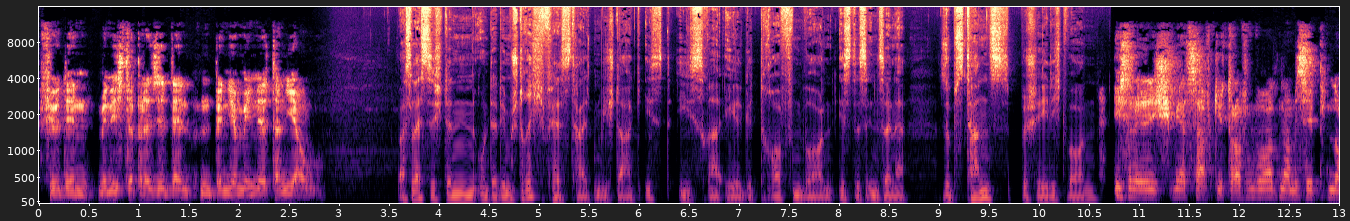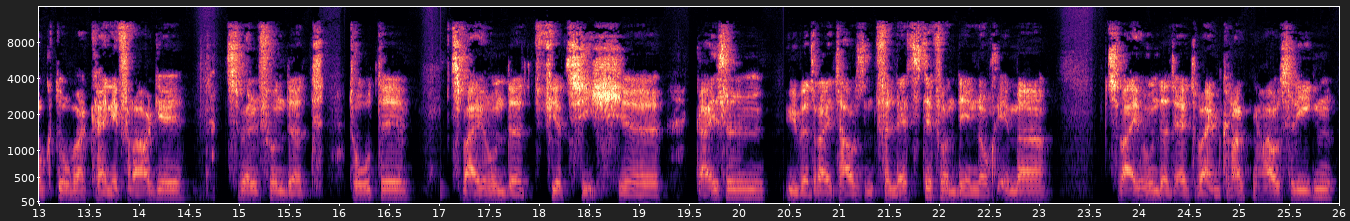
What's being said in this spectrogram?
für den Ministerpräsidenten Benjamin Netanyahu. Was lässt sich denn unter dem Strich festhalten? Wie stark ist Israel getroffen worden? Ist es in seiner Substanz beschädigt worden? Israel ist schmerzhaft getroffen worden am 7. Oktober, keine Frage. 1200 Tote, 240 äh, Geiseln, über 3000 Verletzte, von denen noch immer 200 etwa im Krankenhaus liegen.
